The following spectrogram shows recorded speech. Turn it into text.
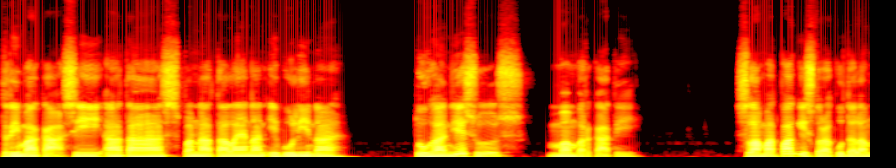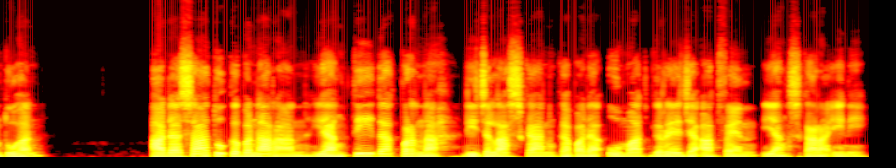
Terima kasih atas penata layanan Ibu Lina. Tuhan Yesus memberkati. Selamat pagi saudaraku dalam Tuhan. Ada satu kebenaran yang tidak pernah dijelaskan kepada umat gereja Advent yang sekarang ini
